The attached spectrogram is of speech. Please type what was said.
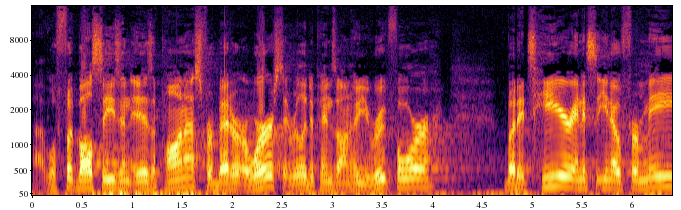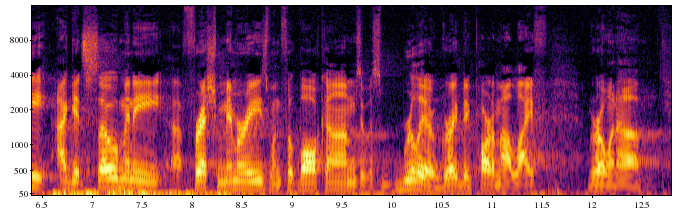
Uh, well, football season is upon us, for better or worse. It really depends on who you root for. But it's here, and it's, you know, for me, I get so many uh, fresh memories when football comes. It was really a great big part of my life growing up.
